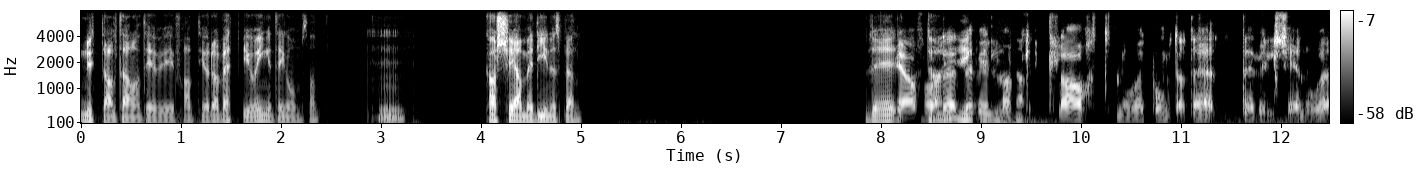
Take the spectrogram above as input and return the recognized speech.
nytt alternativ i framtida. Det vet vi jo ingenting om. sant? Mm. Hva skjer med dine spill? Det, Ja, for det, det vil nok klart nå et punkt at det, det vil skje noe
